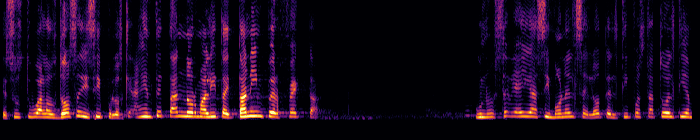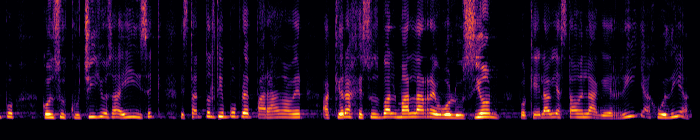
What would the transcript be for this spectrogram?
Jesús tuvo a los doce discípulos, que eran gente tan normalita y tan imperfecta. Uno, usted ve ahí a Simón el celote, el tipo está todo el tiempo con sus cuchillos ahí, dice que está todo el tiempo preparado a ver a qué hora Jesús va a armar la revolución, porque él había estado en la guerrilla judía.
